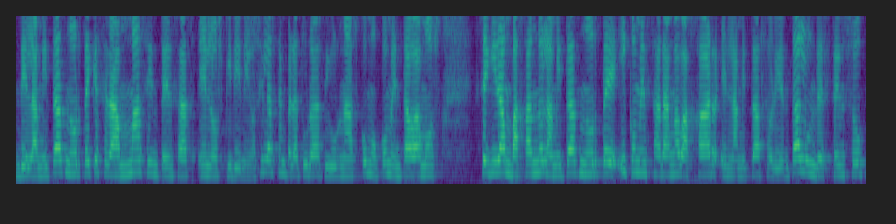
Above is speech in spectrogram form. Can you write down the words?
de la mitad norte que serán más intensas en los Pirineos y las temperaturas diurnas, como comentábamos, seguirán bajando la mitad norte y comenzarán a bajar en la mitad oriental, un descenso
